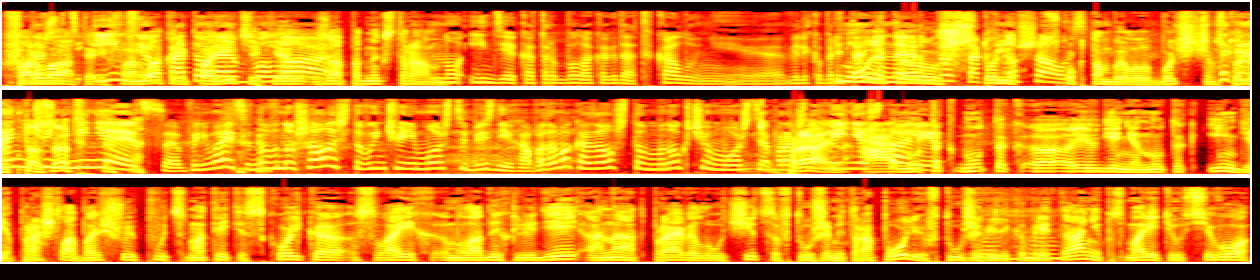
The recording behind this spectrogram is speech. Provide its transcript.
в фарватере, Индию, фарватере политики была... западных стран. Но Индия, которая была когда-то колонией Великобритании, ну, это наверное, тоже так внушалась. Сколько там было? Больше больше, чем так 100 лет ничего назад. не меняется, понимаете? Ну, внушалось, что вы ничего не можете без них, а потом оказалось, что много чего можете, а прошло Правильно. менее А, 100 ну лет. так, ну так, э, Евгения, ну так Индия прошла большой путь. Смотрите, сколько своих молодых людей она отправила учиться в ту же метрополию, в ту же Великобританию. Посмотрите, у всего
